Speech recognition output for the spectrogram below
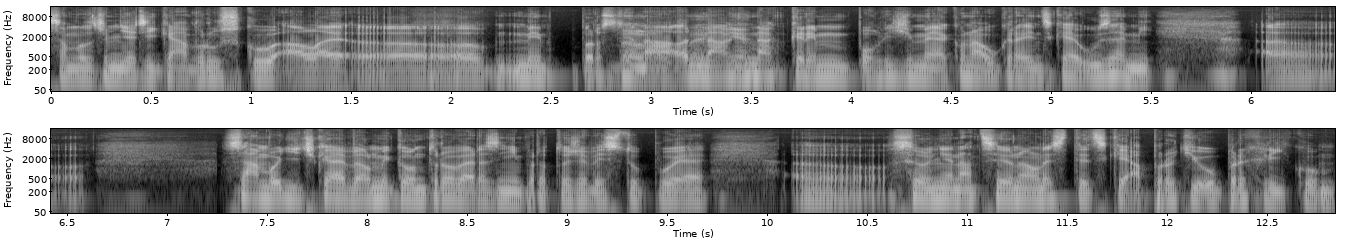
samozřejmě říká v Rusku, ale uh, my prostě na, na, na Krym pohlížíme jako na ukrajinské území. Uh, Sám Vodička je velmi kontroverzní, protože vystupuje uh, silně nacionalisticky a proti uprchlíkům.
